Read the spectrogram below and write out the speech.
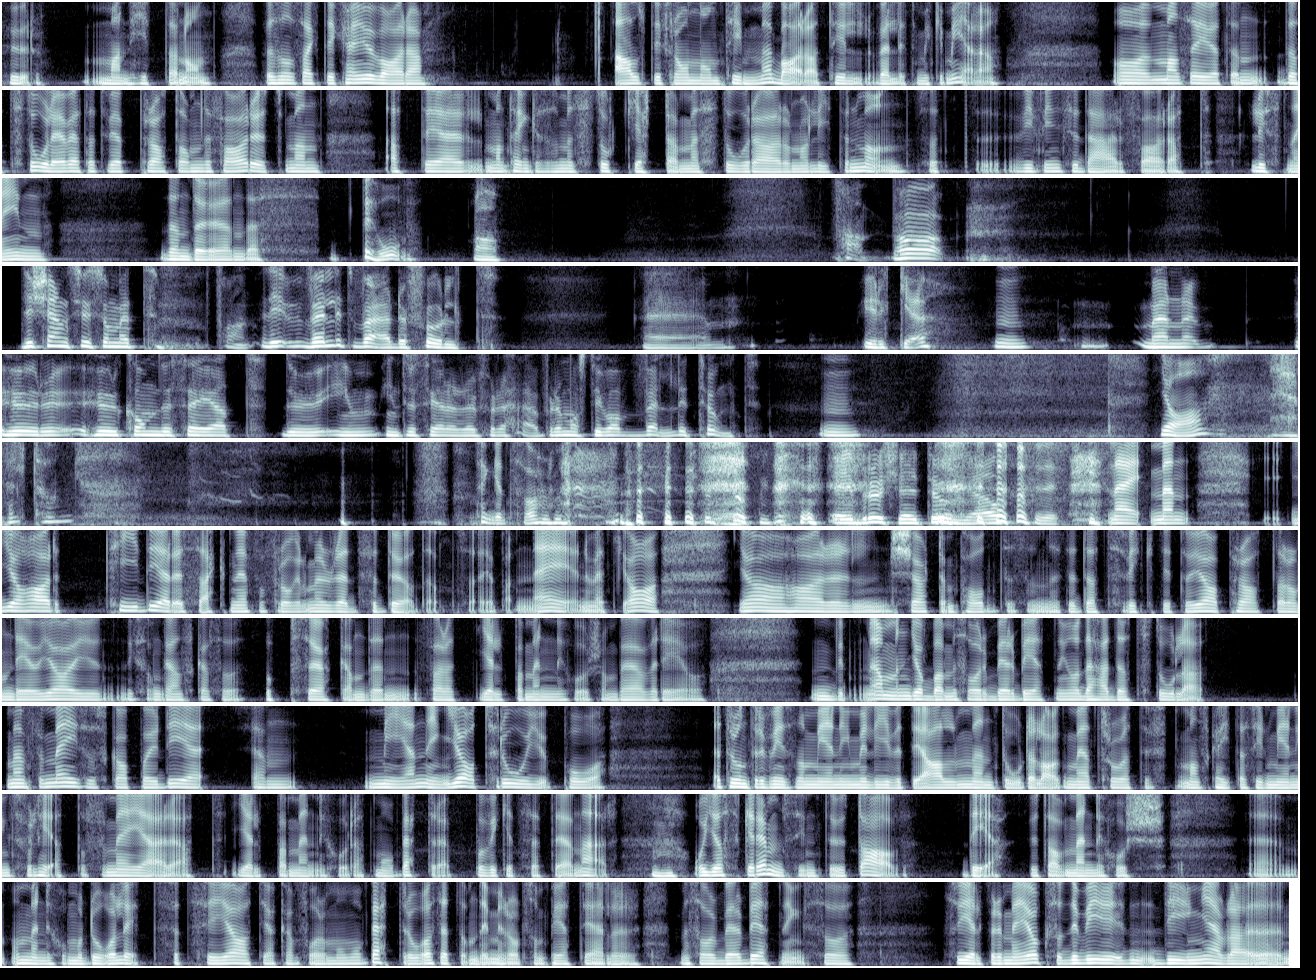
Hur man hittar någon. För som sagt, det kan ju vara allt ifrån någon timme bara till väldigt mycket mera. Och man säger ju att en dödsstol, jag vet att vi har pratat om det förut, men att det är, man tänker sig som ett stort hjärta med stora öron och liten mun. Så att eh, vi finns ju där för att lyssna in den döendes behov. Ja. Fan, vad... Det känns ju som ett... Fan, det är väldigt värdefullt eh, yrke. Mm. Men hur, hur kom det sig att du in, intresserade dig för det här? För det måste ju vara väldigt tungt. Mm. Ja, jag är väl tung. Tänker inte svara mer. Ey brors, jag är tung. Ja. Nej, men jag har tidigare sagt när jag får frågan om jag är rädd för döden. Så jag bara, nej, nu vet jag. Jag har kört en podd som heter Dödsviktigt och jag pratar om det och jag är ju liksom ganska så uppsökande för att hjälpa människor som behöver det. Och, ja, men jobba med sorgbearbetning och det här dödsstola. Men för mig så skapar ju det en mening. Jag tror ju på jag tror inte det finns någon mening med livet i allmänt ordalag men jag tror att man ska hitta sin meningsfullhet och för mig är det att hjälpa människor att må bättre på vilket sätt det än är. Mm. Och jag skräms inte utav det, utav människors eh, om människor mår dåligt. För att ser jag att jag kan få dem att må bättre oavsett om det är min roll som PT eller med sorgbearbetning så, så hjälper det mig också. Det, blir, det är ingen jävla eh,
